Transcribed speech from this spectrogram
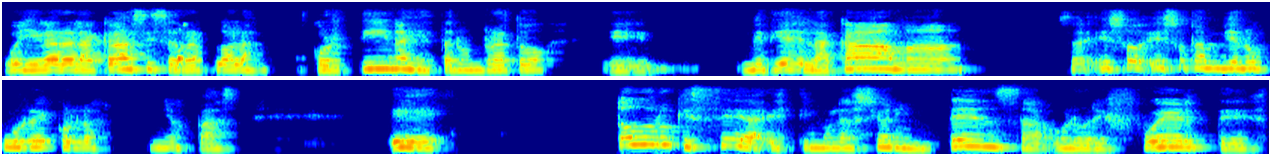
o llegar a la casa y cerrar todas las cortinas y estar un rato eh, metidas en la cama. eso, eso también ocurre con los niños paz. Eh, todo lo que sea estimulación intensa, olores fuertes,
